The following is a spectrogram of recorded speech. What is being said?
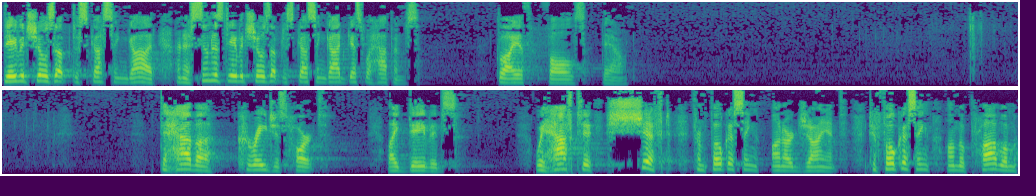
David shows up discussing God, and as soon as David shows up discussing God, guess what happens? Goliath falls down. To have a courageous heart like David's we have to shift from focusing on our giant to focusing on the problem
